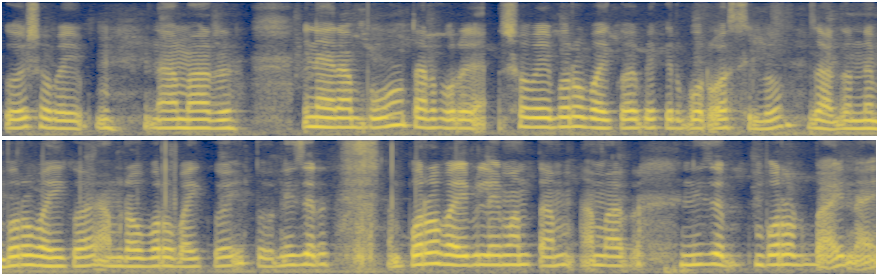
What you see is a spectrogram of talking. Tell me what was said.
কই সবাই আমার ইনায়ের আব্বু, তারপরে সবাই বড় ভাই কয়, বেকের বড় আছিল, যার জন্য বড় ভাই কয়, আমরাও বড় ভাই কই, তো নিজের বড় ভাই বলে মানতাম, আমার নিজে বড় ভাই নাই,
